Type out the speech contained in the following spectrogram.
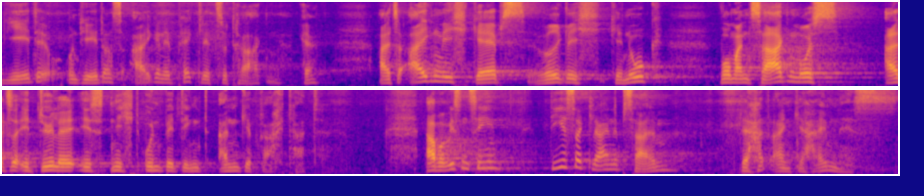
jede und jeders eigene Päckle zu tragen. Also eigentlich gäbe es wirklich genug, wo man sagen muss, also Idylle ist nicht unbedingt angebracht hat. Aber wissen Sie, dieser kleine Psalm der hat ein Geheimnis.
